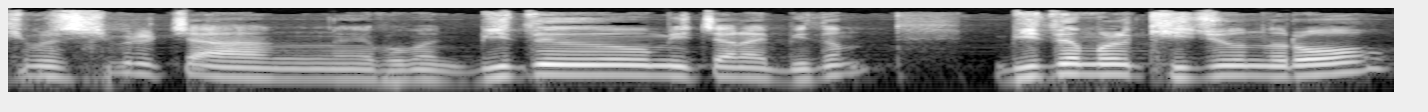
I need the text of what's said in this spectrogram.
예, 히브리서 11장에 보면 믿음 있잖아요. 믿음. 믿음을 기준으로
